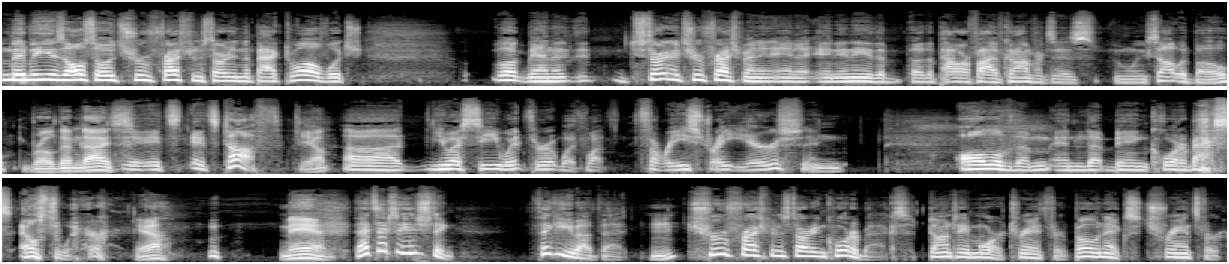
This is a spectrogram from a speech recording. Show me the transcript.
but he is also a true freshman starting the Pac-12. Which, look, man, starting a true freshman in, in, in any of the uh, the Power Five conferences, when we saw it with Bo, Roll them dice. it's it's tough. Yep. Uh, USC went through it with what three straight years, and all of them ended up being quarterbacks elsewhere. Yeah. Man. That's actually interesting. Thinking about that, Hmm? true freshman starting quarterbacks: Dante Moore transfer, Bo Nix transfer.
